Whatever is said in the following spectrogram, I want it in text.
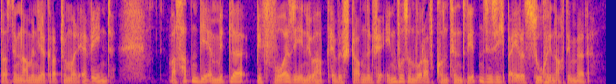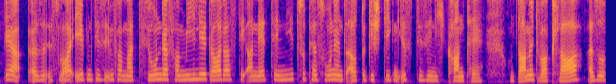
Du hast den Namen ja gerade schon mal erwähnt. Was hatten die Ermittler, bevor sie ihn überhaupt erwischt haben, denn für Infos und worauf konzentrierten sie sich bei ihrer Suche nach dem Mörder? Ja, also es war eben diese Information der Familie da, dass die Annette nie zu Personen ins Auto gestiegen ist, die sie nicht kannte. Und damit war klar, also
